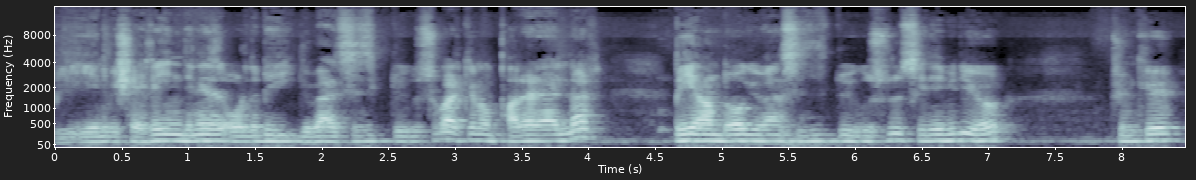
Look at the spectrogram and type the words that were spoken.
bir yeni bir şehre indiniz, orada bir güvensizlik duygusu varken o paraleller bir anda o güvensizlik duygusunu silebiliyor. Çünkü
